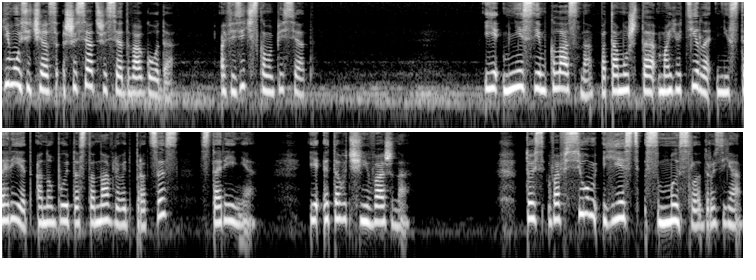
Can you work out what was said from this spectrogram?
Ему сейчас 60-62 года, а физическому 50. И мне с ним классно, потому что мое тело не стареет, оно будет останавливать процесс старения. И это очень важно. То есть во всем есть смысл, друзья.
